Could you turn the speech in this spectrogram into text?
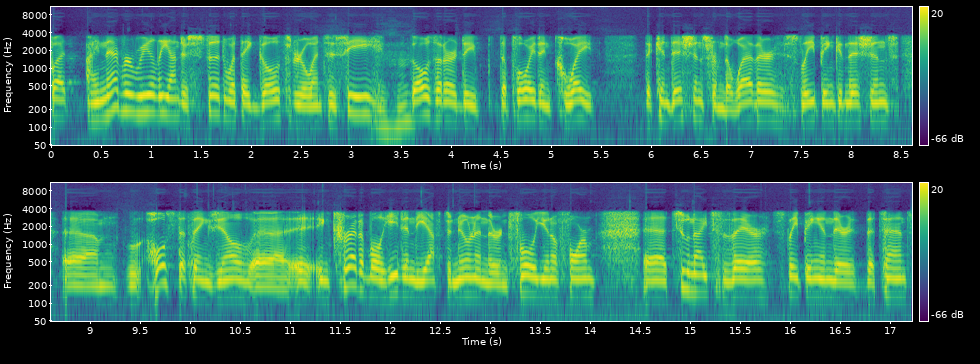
But I never really understood what they go through, and to see Mm-hmm. those that are de- deployed in Kuwait, the conditions from the weather, sleeping conditions, um, host of things. You know, uh, incredible heat in the afternoon, and they're in full uniform. Uh, two nights there, sleeping in their the tents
